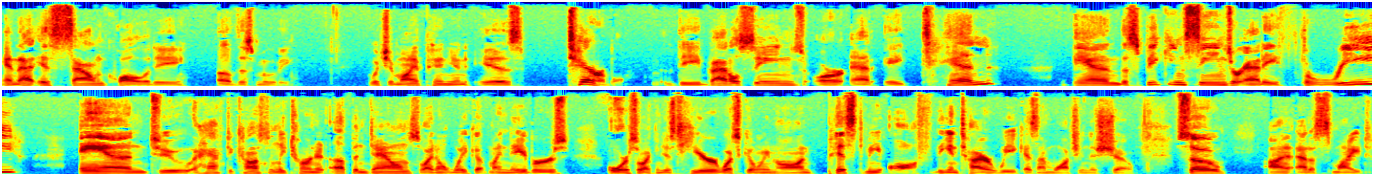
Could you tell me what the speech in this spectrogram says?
and that is sound quality of this movie, which in my opinion is terrible the battle scenes are at a 10 and the speaking scenes are at a 3 and to have to constantly turn it up and down so I don't wake up my neighbors or so I can just hear what's going on pissed me off the entire week as I'm watching this show. So I, out of smite,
